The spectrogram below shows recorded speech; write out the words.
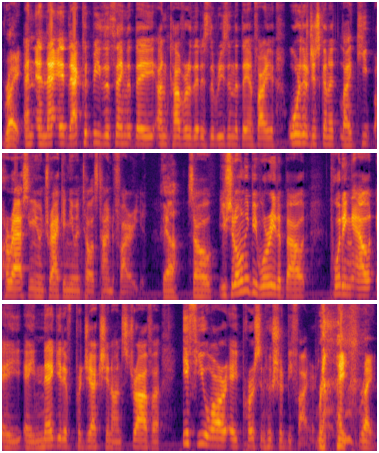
right. and and that it, that could be the thing that they uncover that is the reason that they unfire you or they're just gonna like keep harassing you and tracking you until it's time to fire you yeah, so you should only be worried about putting out a, a negative projection on strava if you are a person who should be fired right, right.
